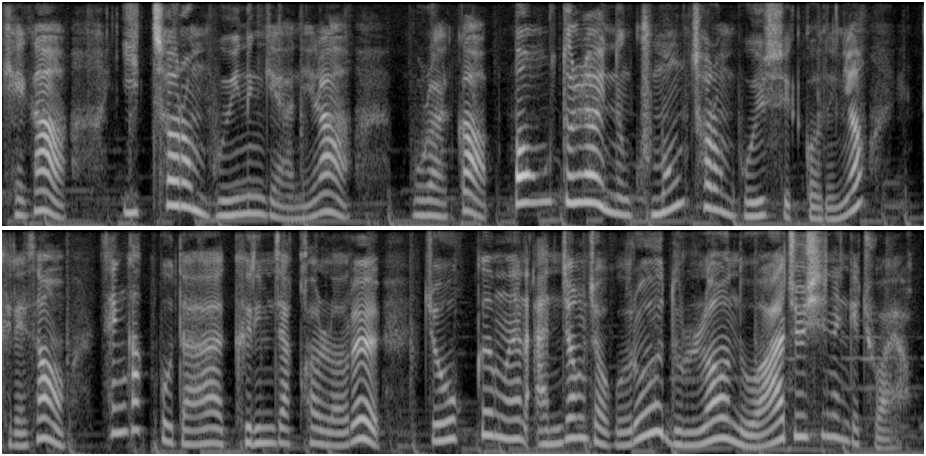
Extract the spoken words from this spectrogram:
걔가 이처럼 보이는 게 아니라 뭐랄까 뻥 뚫려 있는 구멍처럼 보일 수 있거든요. 그래서 생각보다 그림자 컬러를 조금은 안정적으로 눌러 놓아 주시는 게 좋아요.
